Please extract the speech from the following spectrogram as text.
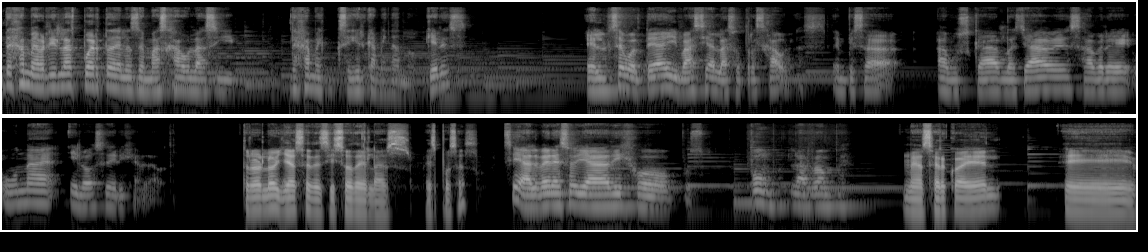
Déjame abrir las puertas de las demás jaulas y déjame seguir caminando. ¿Quieres? Él se voltea y va hacia las otras jaulas. Empieza a buscar las llaves, abre una y luego se dirige a la otra. ¿Trollo ya se deshizo de las esposas? Sí, al ver eso ya dijo, pues, ¡pum!, la rompe. Me acerco a él. eh,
